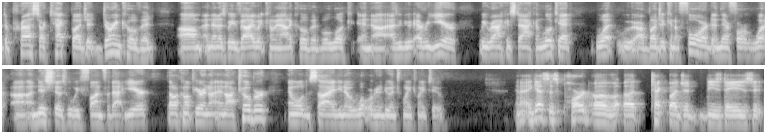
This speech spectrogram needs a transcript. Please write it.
depressed our tech budget during COVID um, and then as we evaluate coming out of COVID, we'll look and uh, as we do every year, we rack and stack and look at what we, our budget can afford and therefore what uh, initiatives will we fund for that year. That'll come up here in, in October and we'll decide, you know, what we're going to do in 2022. And I guess as part of a tech budget these days, it,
